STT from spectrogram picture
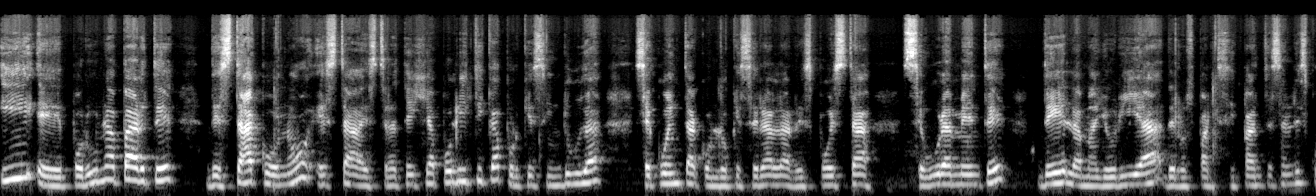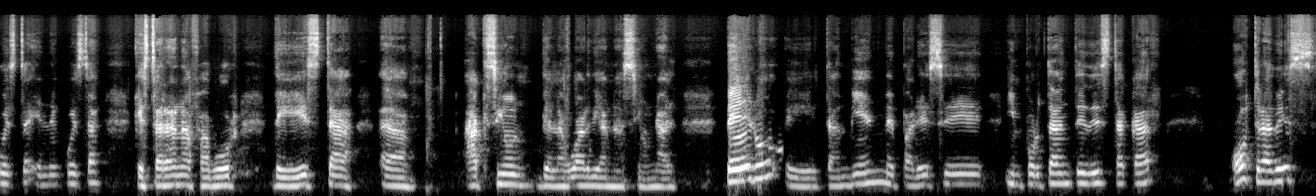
Y eh, por una parte, destaco, ¿no? Esta estrategia política porque sin duda se cuenta con lo que será la respuesta seguramente de la mayoría de los participantes en la encuesta, en la encuesta que estarán a favor de esta uh, acción de la Guardia Nacional. Pero eh, también me parece importante destacar, otra vez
